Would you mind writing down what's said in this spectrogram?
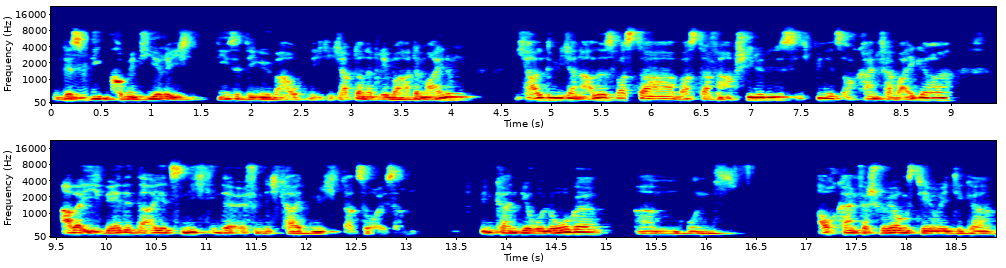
Und mhm. deswegen kommentiere ich diese Dinge überhaupt nicht. Ich habe da eine private Meinung. Ich halte mich an alles, was da, was da verabschiedet ist. Ich bin jetzt auch kein Verweigerer, aber ich werde da jetzt nicht in der Öffentlichkeit mich dazu äußern. Ich bin kein Virologe ähm, und auch kein Verschwörungstheoretiker,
